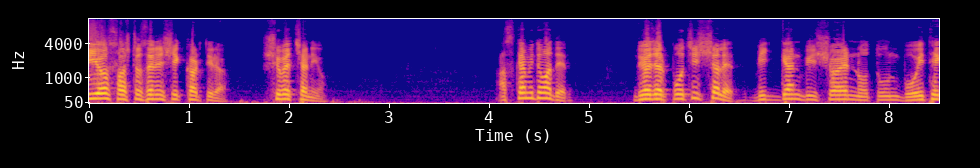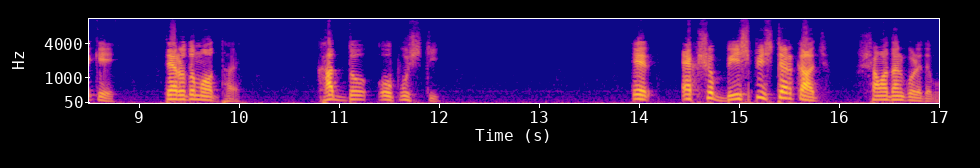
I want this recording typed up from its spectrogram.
প্রিয় ষষ্ঠ শ্রেণির শিক্ষার্থীরা, শুভেচ্ছা নিও। আজকে আমি তোমাদের দুই হাজার পঁচিশ সালের বিজ্ঞান বিষয়ের নতুন বই থেকে তেরোতম অধ্যায়, খাদ্য ও পুষ্টি এর একশো বিশ পৃষ্ঠার কাজ সমাধান করে দেব।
